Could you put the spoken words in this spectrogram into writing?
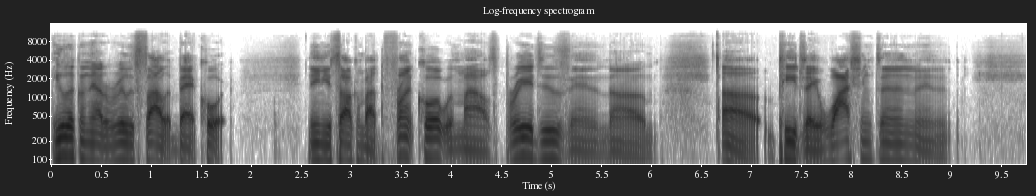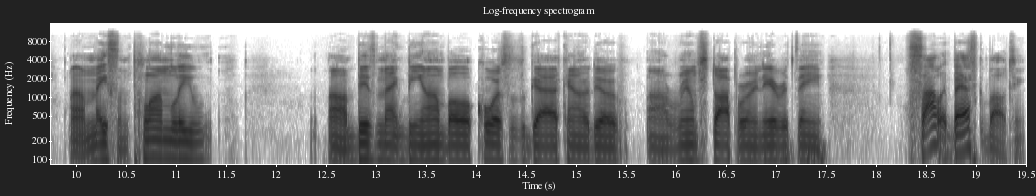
you're looking at a really solid backcourt. Then you're talking about the front court with Miles Bridges and um, uh, P.J. Washington and uh, Mason Plumlee, uh, Bismack Biyombo, of course, was a guy kind of their uh, rim stopper and everything. Solid basketball team.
